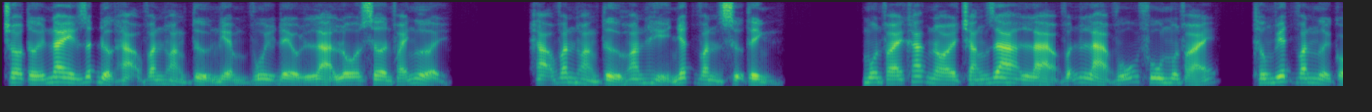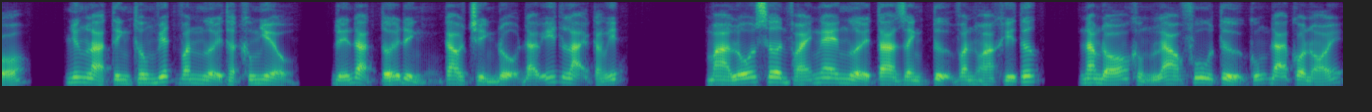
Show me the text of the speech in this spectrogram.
cho tới nay rất được hạo văn hoàng tử niềm vui đều là lỗ sơn phái người. Hạo văn hoàng tử hoan hỉ nhất văn sự tình. Môn phái khác nói trắng ra là vẫn là vũ phu môn phái, thông viết văn người có, nhưng là tinh thông viết văn người thật không nhiều, đến đạt tới đỉnh cao trình độ đã ít lại càng ít mà lỗ sơn phái nghe người ta danh tự văn hóa khí tức, năm đó khổng lao phu tử cũng đã có nói,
